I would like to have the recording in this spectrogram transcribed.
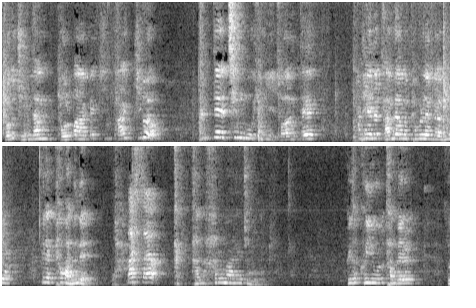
저도 중3 겨울방학 때 기, 방학이 길어요. 그때 친구 형이 저한테 담배. 니네들 담배 한번 펴볼래 그래가지고 그냥 펴봤는데 와, 맛있어요. 딱 단 하루 만에 중독됩니다. 그래서 그 이후로 담배를 그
